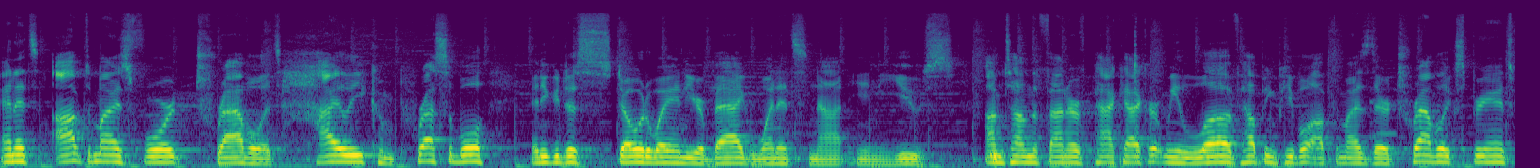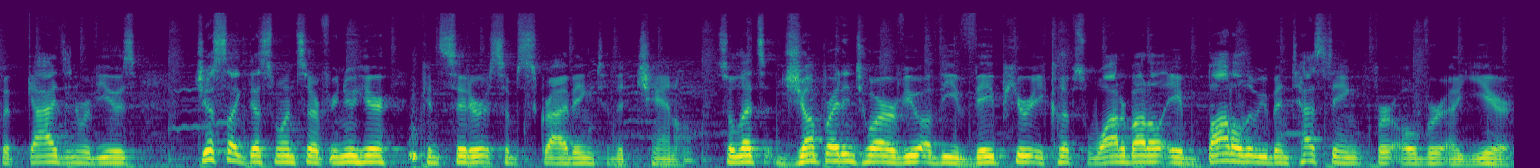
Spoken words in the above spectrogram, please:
And it's optimized for travel. It's highly compressible and you can just stow it away into your bag when it's not in use. I'm Tom, the founder of Pack Hacker, and we love helping people optimize their travel experience with guides and reviews just like this one. So if you're new here, consider subscribing to the channel. So let's jump right into our review of the Vapur Eclipse water bottle, a bottle that we've been testing for over a year.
